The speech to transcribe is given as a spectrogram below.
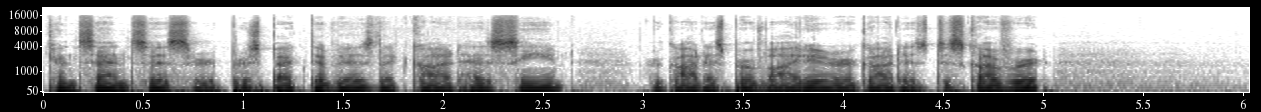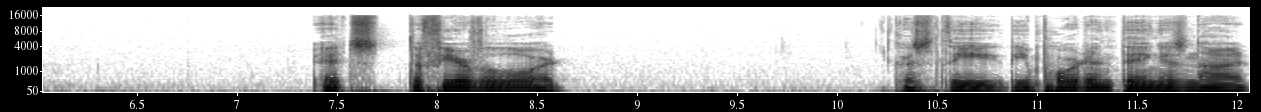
consensus or perspective is that God has seen or God has provided or God has discovered. It's the fear of the Lord. Because the, the important thing is not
